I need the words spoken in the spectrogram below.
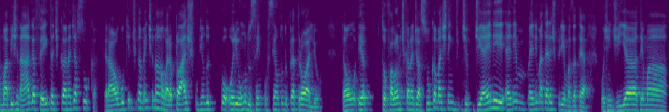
uma bisnaga feita de cana-de-açúcar. Era algo que antigamente não, era plástico vindo oriundo 100% do petróleo. Então, eu estou falando de cana-de-açúcar, mas tem de, de N, N, N matérias-primas até. Hoje em dia tem uma,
